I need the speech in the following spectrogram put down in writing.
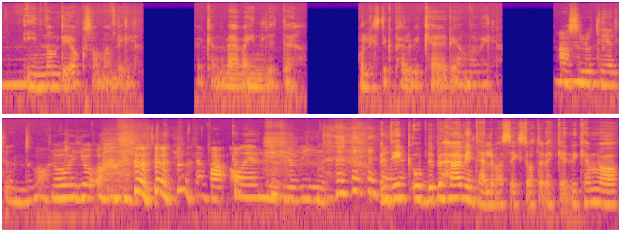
mm. inom det också om man vill. Jag kan väva in lite holistic pelvic care i det om man vill. Alltså det låter helt underbart. Ja, ja. jag bara, åh jag blir gravid. Men det, och det behöver inte heller vara 68 veckor. Det kan vara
